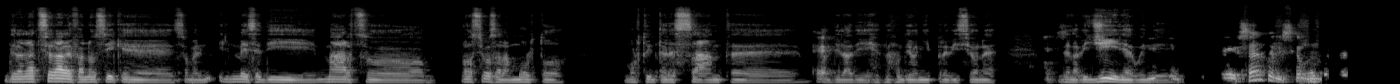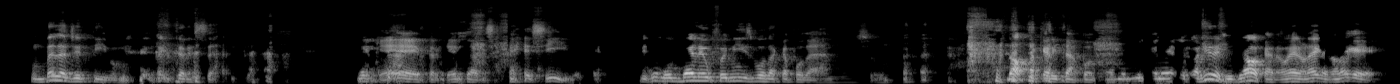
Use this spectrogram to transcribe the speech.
della nazionale fanno sì che insomma, il, il mese di marzo prossimo sarà molto, molto interessante, eh. al di là di, no, di ogni previsione della vigilia. Quindi... Interessante mi sembra un bel aggettivo, interessante. Perché? Perché eh, sì, mi sembra un bel eufemismo da Capodanno, insomma. No, per carità, le partite si giocano, eh, non, è che, non, è che,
